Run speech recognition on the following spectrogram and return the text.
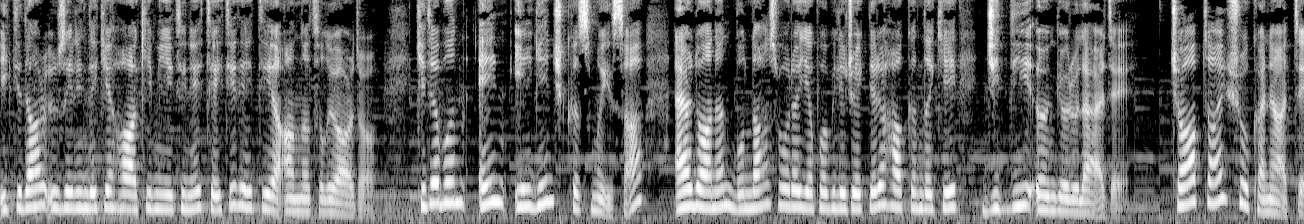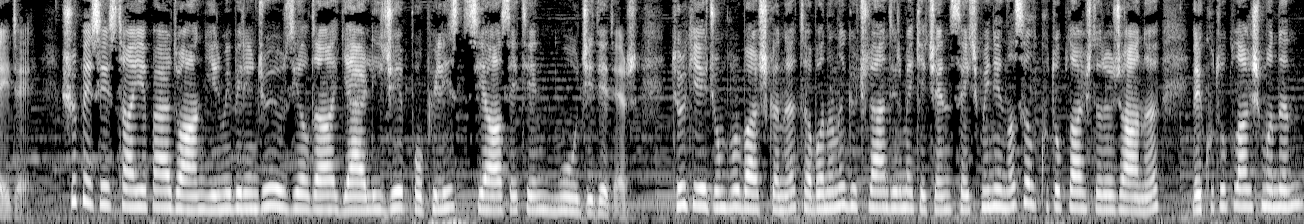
iktidar üzerindeki hakimiyetini tehdit ettiği anlatılıyordu. Kitabın en ilginç kısmı ise Erdoğan'ın bundan sonra yapabilecekleri hakkındaki ciddi öngörülerdi. Çağaptay şu kanaatteydi. Şüphesiz Tayyip Erdoğan 21. yüzyılda yerlici popülist siyasetin mucididir. Türkiye Cumhurbaşkanı tabanını güçlendirmek için seçmeni nasıl kutuplaştıracağını ve kutuplaşmanın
